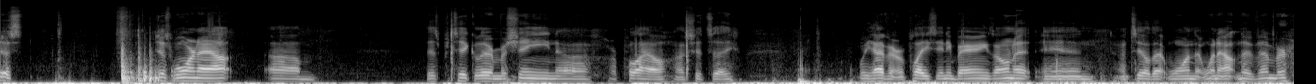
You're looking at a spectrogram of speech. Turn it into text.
just just worn out um, this particular machine, uh, or plow, I should say, we haven't replaced any bearings on it and until that one that went out in November.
